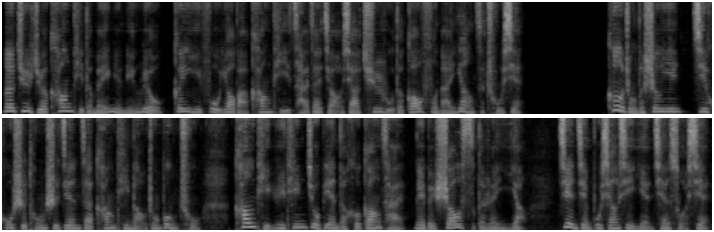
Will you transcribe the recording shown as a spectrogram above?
那拒绝康体的美女名流跟一副要把康体踩在脚下屈辱的高富男样子出现。各种的声音几乎是同时间在康体脑中蹦出，康体一听就变得和刚才那被烧死的人一样，渐渐不相信眼前所现，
